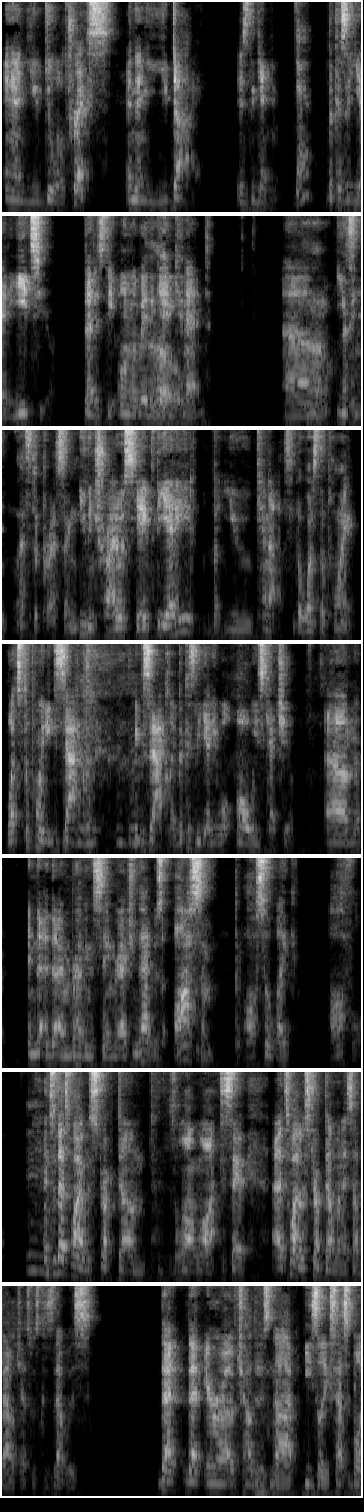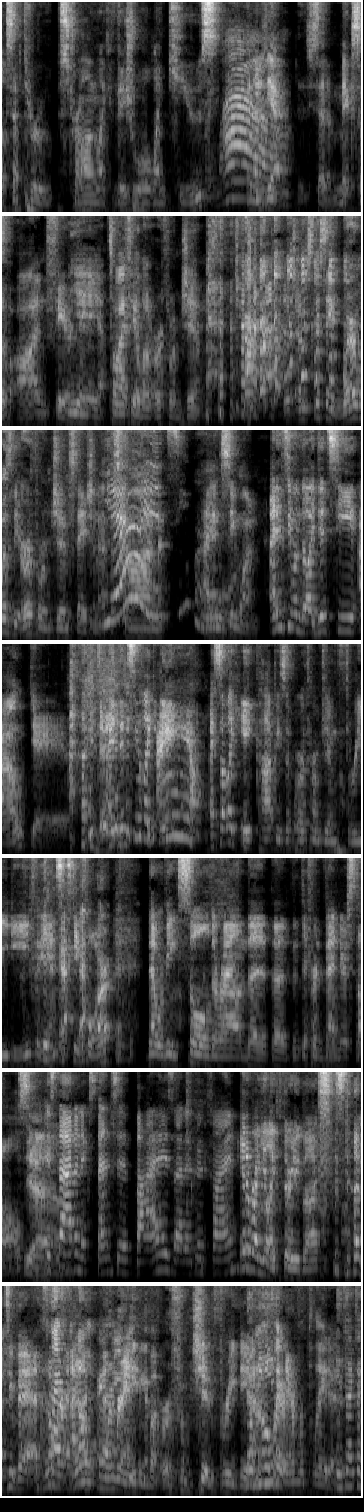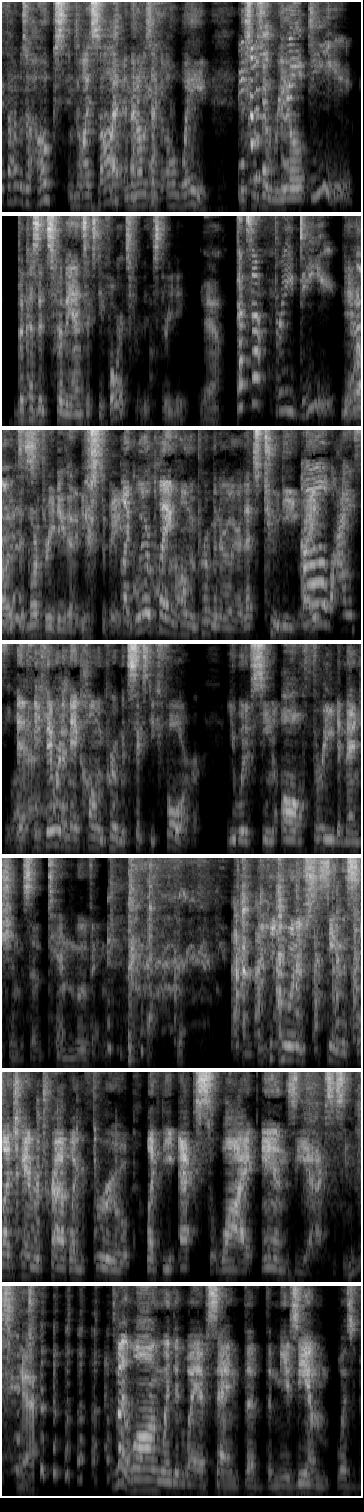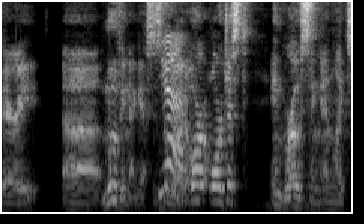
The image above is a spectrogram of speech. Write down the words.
and you do little tricks, and then you die. Is the game yeah. because a yeti eats you? That is the only way the Oh. game can end. Um, oh, you that's, can that's depressing. you can try to escape the yeti, but you cannot. but what's the point? What's the point exactly? Mhm. Exactly, because the Yeti will always catch you. Um, and th- th- I remember having the same reaction to that. It was awesome, but also like awful. Mhm. And so that's why I was struck dumb. There's a long walk to say. That's why I was struck dumb when I saw Battle Chess was because that was that that era of childhood is not easily accessible except through strong like visual like cues. Wow. And yeah, you said a mix of awe and fear. Yeah, yeah, yeah. That's how I feel about Earthworm Jim. Which I'm just gonna say, where was the Earthworm Jim station at Yeah, this I con? didn't see one. I didn't see one. I didn't see one though. I did see. Oh yeah. I did, I did see like eight, I saw like eight copies of Earthworm Jim 3D for the N64 that were being sold around the, the, the different vendor stalls. Yeah. Is that an expensive buy? Is that a good find? It'll run you like 30 bucks. It's not too bad. I don't, Less remember, than I don't one remember me. anything about Earthworm Jim 3D. No, I don't me know if I neither. ever played it. In fact, I thought it was a hoax until I saw it, and then I was like, "Oh wait, Wait, this how was is a it real." 3D? Because it's for the N64. It's for it's 3D. yeah. That's not 3D. Yeah, well, it it's is. more 3D than it used to be. Like we were playing Home Improvement earlier. That's 2D, right? Oh, I see. What If- if they were to make Home Improvement 64, you would have seen all three dimensions of Tim moving. you would have seen the sledgehammer traveling through like the X, Y, and Z axes. yeah. It's my long-winded way of saying the the museum was very uh, moving. I guess is the Yeah. word, or or just engrossing and like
